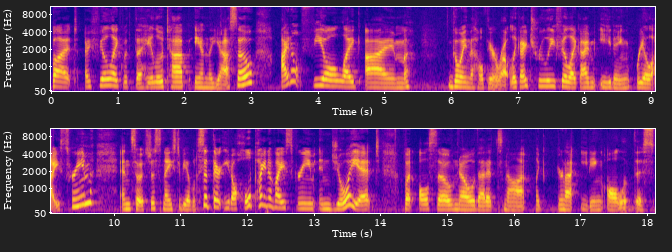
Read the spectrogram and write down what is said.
but I feel like with the Halo Top and the Yasso, I don't feel like I'm going the healthier route. Like I truly feel like I'm eating real ice cream. And so it's just nice to be able to sit there, eat a whole pint of ice cream, enjoy it, but also know that it's not like you're not eating all of this,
